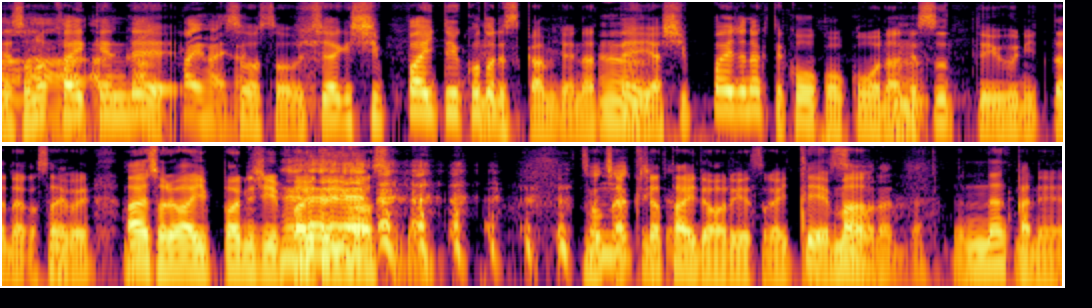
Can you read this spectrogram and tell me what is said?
でその会見ではいはいはい。そうそう打ち上げ失敗ということですか？みたいになって、うん。いや失敗じゃなくてこうこうこうなんですっていうふうに言ったらなんか最後に、うん。はいそれは一般に失敗と言います。みたいなそん むちゃくちゃ態度悪いやつがいて まあなんかね、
